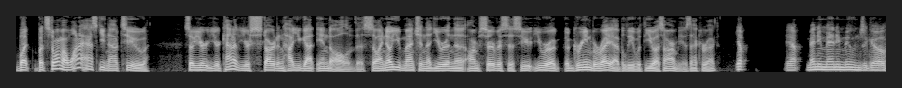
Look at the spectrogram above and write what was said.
but but Storm, I want to ask you now too. So you're you're kind of your start and how you got into all of this. So I know you mentioned that you were in the armed services. So you, you were a, a Green Beret, I believe, with the U.S. Army. Is that correct? Yep. Yep. Many many moons ago.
